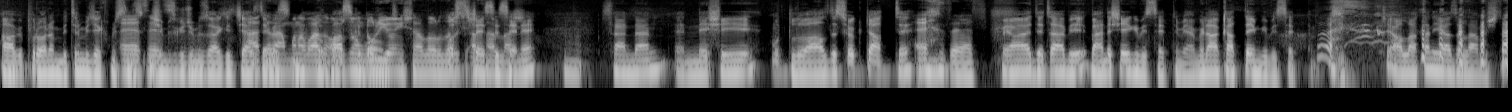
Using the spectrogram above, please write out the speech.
abi programı bitirmeyecek misiniz? Evet, evet. İşimiz gücümüz var gideceğiz Arkadan demesin. bana bazen O baskıda omzum vuruyor inşallah oraları O stresle atarlar. seni Hı. senden e, neşeyi, mutluluğu aldı, söktü, attı. Evet evet. Ve adeta bir ben de şey gibi hissettim ya. Mülakattayım gibi hissettim. şey, Allah'tan iyi hazırlanmıştım.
